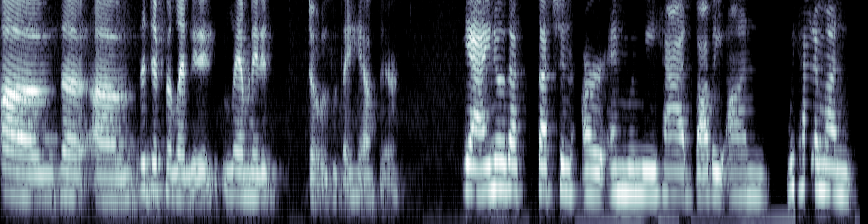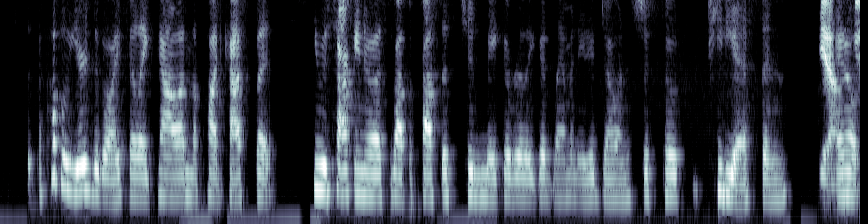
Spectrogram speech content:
um, the um, the different laminated laminated doughs that they have there. Yeah, I know that's such an art. And when we had Bobby on, we had him on a couple years ago. I feel like now on the podcast, but he was talking to us about the process to make a really good laminated dough and it's just so tedious and yeah i don't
